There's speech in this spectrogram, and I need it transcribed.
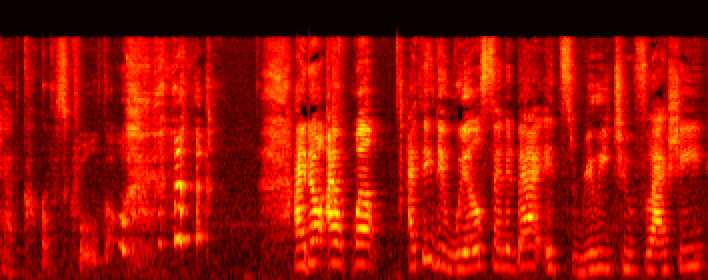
That car was cool though. I don't. I well. I think they will send it back. It's really too flashy,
